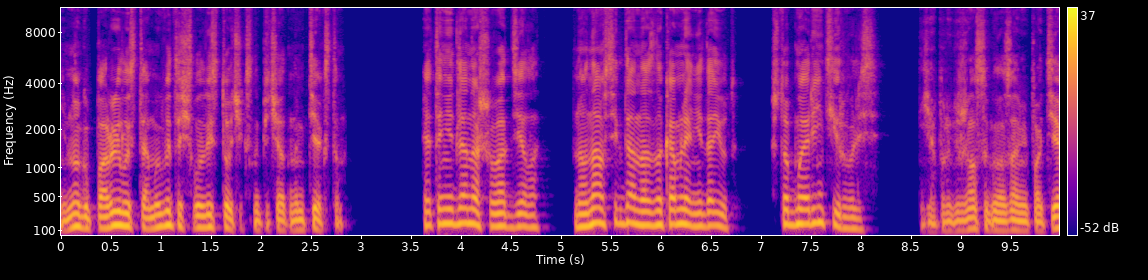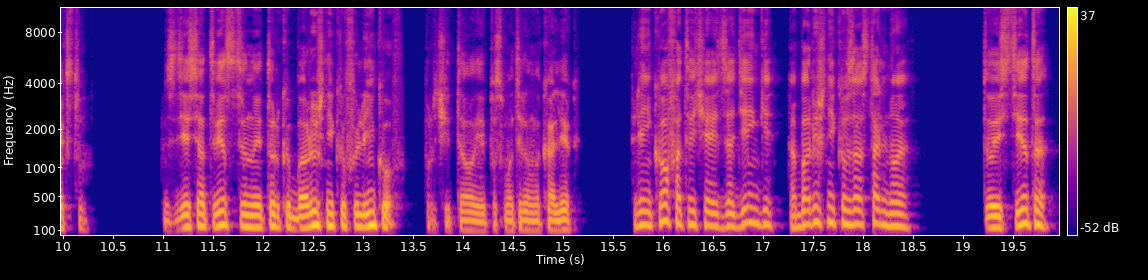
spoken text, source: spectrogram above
немного порылась там и вытащила листочек с напечатанным текстом. «Это не для нашего отдела, но нам всегда на ознакомление дают, чтобы мы ориентировались». Я пробежался глазами по тексту, Здесь ответственные только Барышников и Леньков, прочитал я и посмотрел на коллег. Леньков отвечает за деньги, а Барышников за остальное. То есть это,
